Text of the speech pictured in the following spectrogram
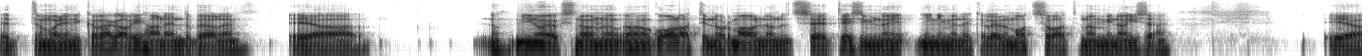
et ma olin ikka väga vihane enda peale ja noh, minu jaoks on nagu, nagu alati normaalne olnud see, et esimene inimene, kellele ma otsa vaatan, on mina ise. ja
